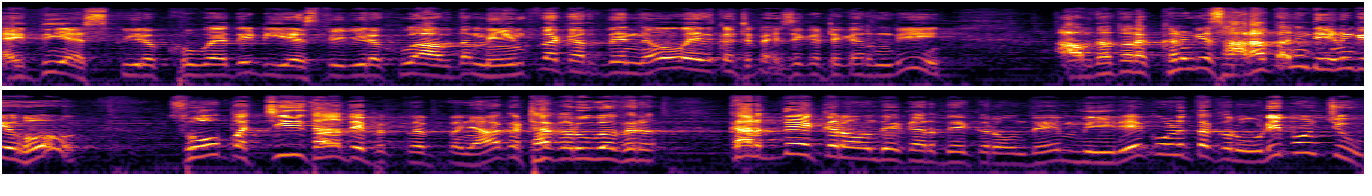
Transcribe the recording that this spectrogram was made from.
ਐਦੀ ਐਸਪੀ ਰੱਖੂਗਾ ਇਹਦੀ ਡੀਐਸਪੀ ਵੀ ਰੱਖੂਗਾ ਆਪ ਤਾਂ ਮਿਹਨਤ ਤਾਂ ਕਰਦੇ ਨੇ ਉਹ ਇਹ ਇਕੱਠੇ ਪੈਸੇ ਇਕੱਠੇ ਕਰਨ ਦੀ। ਆਪਦਾ ਤਾਂ ਰੱਖਣਗੇ, ਸਾਰਾ ਤਾਂ ਨਹੀਂ ਦੇਣਗੇ ਉਹ। ਸੋ 25 ਥਾਂ ਤੇ 50 ਇਕੱਠਾ ਕਰੂਗਾ ਫਿਰ। ਕਰਦੇ, ਕਰਾਉਂਦੇ ਕਰਦੇ, ਕਰਾਉਂਦੇ, ਮੇਰੇ ਕੋਲ ਤਾਂ ਕਰੋੜ ਹੀ ਪਹੁੰਚੂ।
